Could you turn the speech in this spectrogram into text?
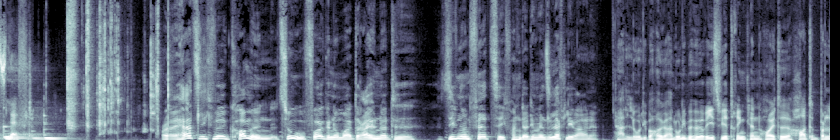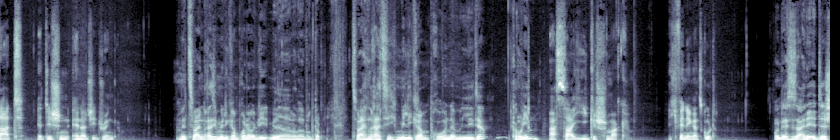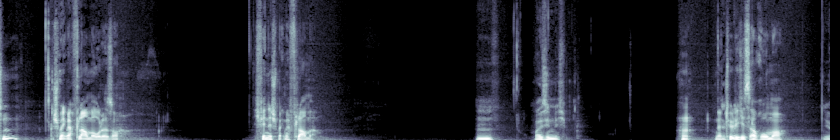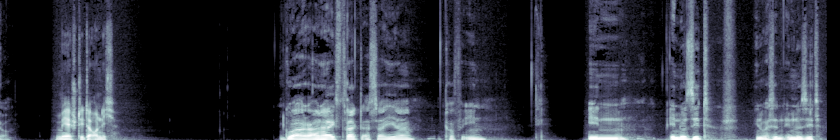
Minutes Left. Äh, Herzlich willkommen zu Folge Nummer 347 von Dirty Men's Left, lieber Arne. Hallo, lieber Holger, hallo, liebe Höris. Wir trinken heute Hot Blood Edition Energy Drink. Mit 32 Milligramm pro 100 Milliliter. 32 Milligramm pro 100 Milliliter. Koffein. Und Acai-Geschmack. Ich finde ihn ganz gut. Und es ist eine Edition. Schmeckt nach Pflaume oder so. Ich finde, es schmeckt nach Pflaume. Hm, weiß ich nicht. Hm. Natürliches Aroma. Ja. Mehr steht da auch nicht. Guarana-Extrakt, Acai, Koffein. In Inusit. In, was ist denn Inusit?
